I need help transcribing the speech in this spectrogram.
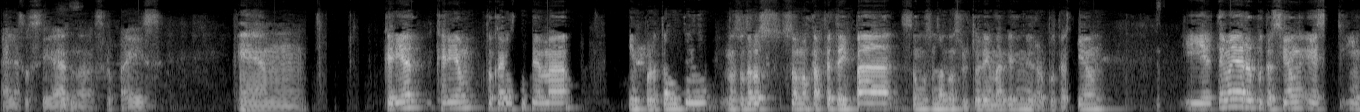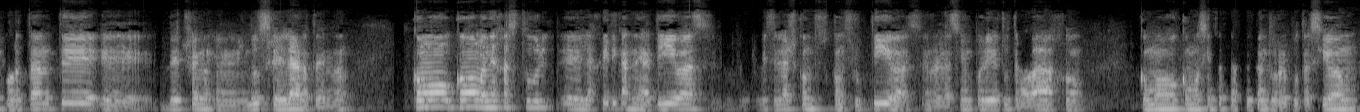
a, la sociedad, ¿no? a nuestro país. Eh, quería, quería tocar este tema importante. Nosotros somos Café Taipá, somos una consultora de marketing y reputación. Y el tema de reputación es importante, eh, de hecho, en, en la industria del arte, ¿no? ¿Cómo, cómo manejas tú eh, las críticas negativas, las constructivas en relación por ello a tu trabajo? ¿Cómo, cómo sientes que afectan tu reputación?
